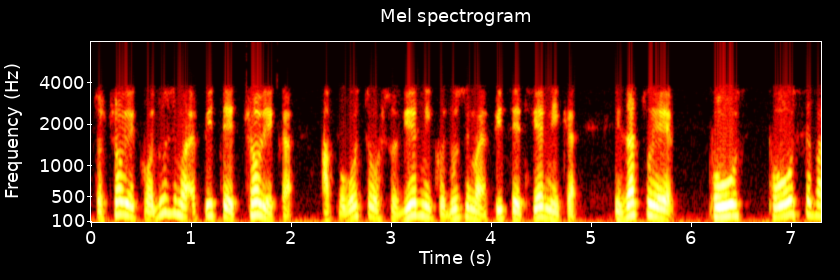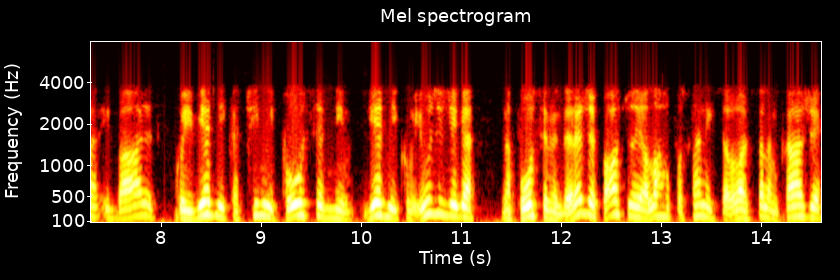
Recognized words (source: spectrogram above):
što čovjek oduzima epitet čovjeka, a pogotovo što vjernik oduzima epitet vjernika. I zato je post poseban ibadet koji vjernika čini posebnim vjernikom i uziđe ga na posebne deređe, pa otuda je Allahu poslanik sallallahu sallam kaže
